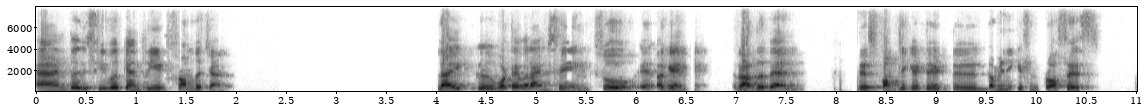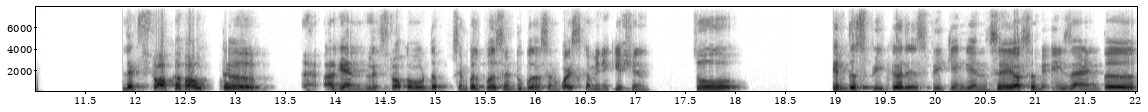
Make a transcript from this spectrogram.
and the receiver can read from the channel. Like uh, whatever i'm saying so uh, again rather than this complicated communication process let's talk about uh, again let's talk about the simple person to person voice communication. So if the speaker is speaking in say assamese and the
